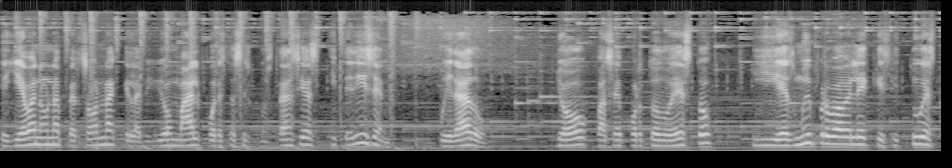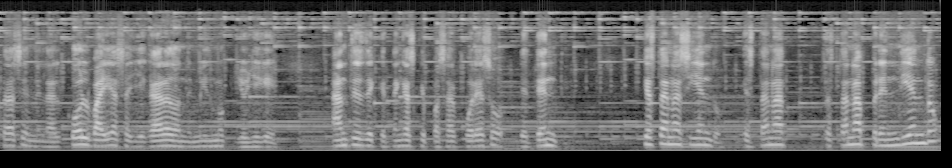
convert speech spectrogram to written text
Te llevan a una persona que la vivió mal por estas circunstancias y te dicen, cuidado, yo pasé por todo esto y es muy probable que si tú estás en el alcohol vayas a llegar a donde mismo que yo llegué. Antes de que tengas que pasar por eso, detente. ¿Qué están haciendo? Están, están aprendiendo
